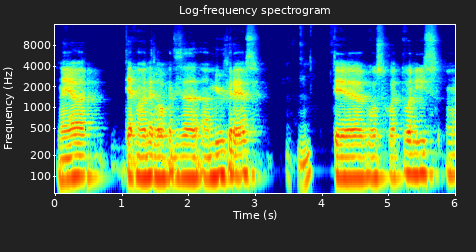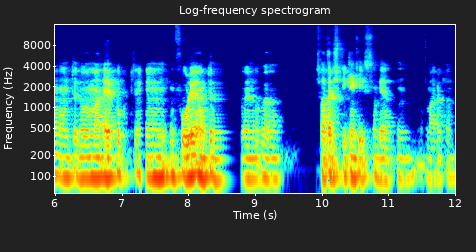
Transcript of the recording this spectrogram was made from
Naja, der hat man nicht lachen, dieser äh, Milchreis, mhm. der was hart geworden ist und den haben wir eingepackt in, in Folie und den habe ich noch zwei, drei Stückchen gegessen während dem Marathon.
